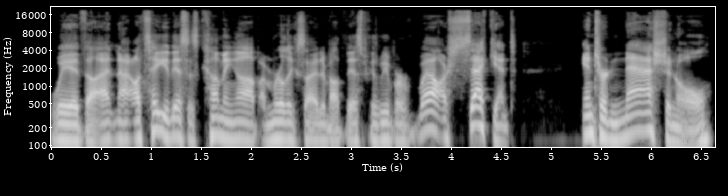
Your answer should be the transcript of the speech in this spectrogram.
with, uh, and I'll tell you this is coming up. I'm really excited about this because we have our, well, our second international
